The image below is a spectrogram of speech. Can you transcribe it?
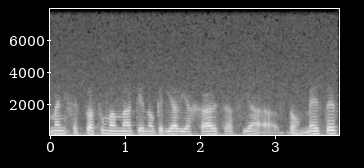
manifestó a su mamá que no quería viajar ya hacía dos meses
